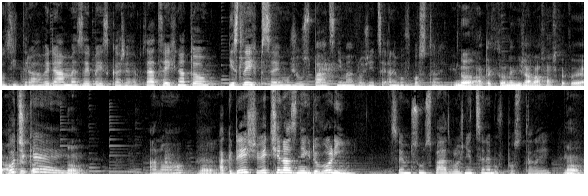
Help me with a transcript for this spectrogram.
od zítra vydám mezi pejskaře, ptát se jich na to, jestli jejich psy můžou spát s nima v ložnici anebo v posteli. no a tak to není žádná sářka, to je anketa. Počkej. No, Ano. no. A když většina z nich dovolí svým psům spát v ložnici nebo v posteli, No,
